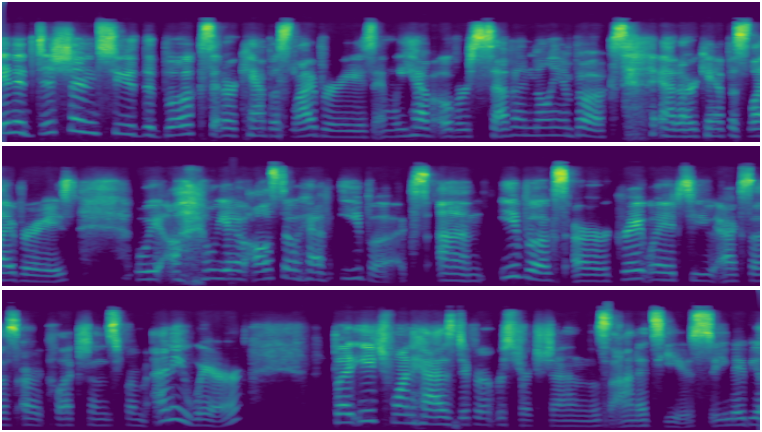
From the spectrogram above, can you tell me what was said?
In addition to the books at our campus libraries, and we have over 7 million books at our campus libraries, we, we also have ebooks. Um, ebooks are a great way to access our collections from anywhere, but each one has different restrictions on its use. So you may be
